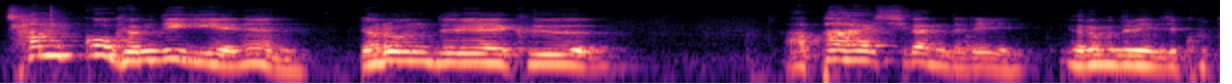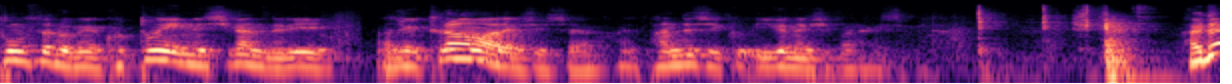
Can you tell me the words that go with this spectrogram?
참고 견디기에는 여러분들의 그 아파할 시간들이 여러분들이 이제 고통스러운 고통에 있는 시간들이 나중에 트라우마가 될 수 있어요. 반드시 이겨내시기 바라겠습니다. 화이팅!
